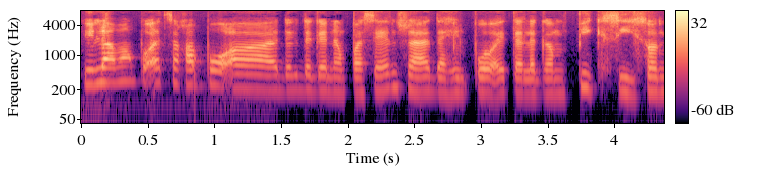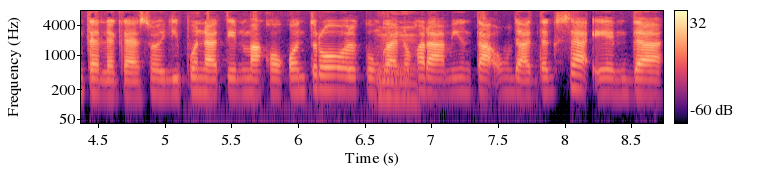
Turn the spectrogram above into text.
yun lamang po at saka po ah, dagdagan ng pasensya dahil po ay talagang peak season talaga. So, hindi po natin makokontrol kung gaano Mm. karami yung taong dadagsa. And ah,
